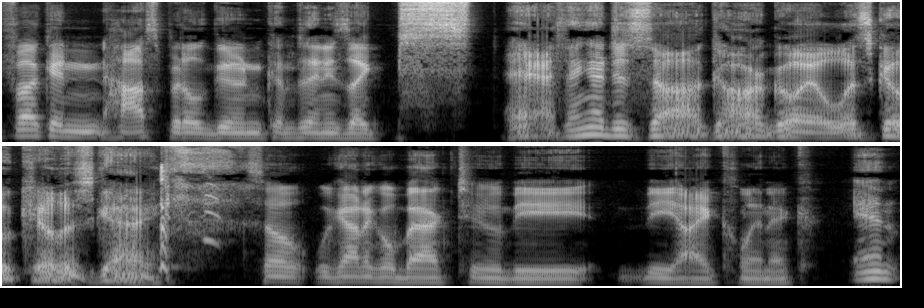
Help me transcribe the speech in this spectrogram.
Fucking hospital goon comes in. He's like, Psst, hey, I think I just saw a gargoyle. Let's go kill this guy. so we got to go back to the the eye clinic, and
